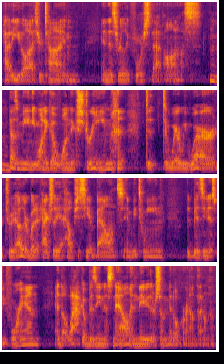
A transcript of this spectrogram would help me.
how to utilize your time, and this really forced that on us. Mm-hmm. Doesn't mean you want to go one extreme to, to where we were to the other, but it actually helps you see a balance in between the busyness beforehand and the lack of busyness now, and maybe there's some middle ground. I don't know.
